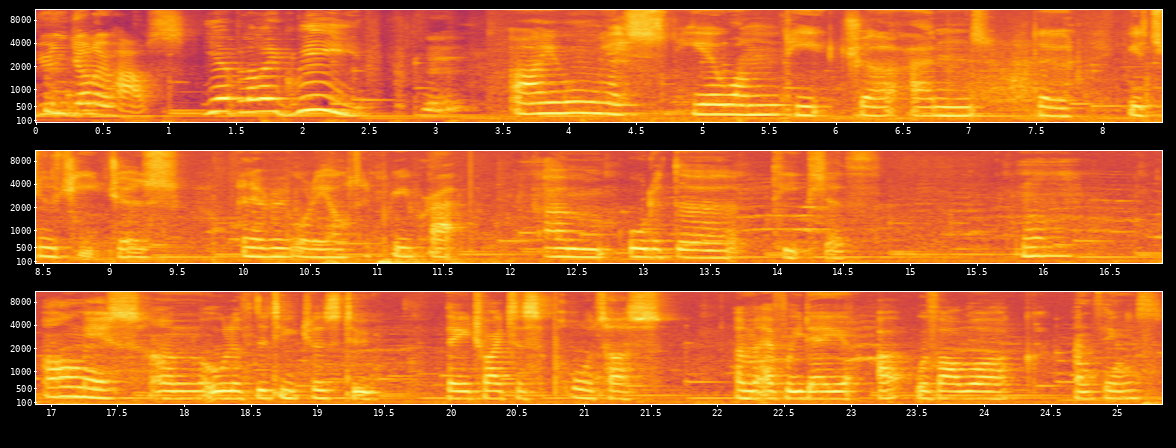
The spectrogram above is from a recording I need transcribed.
You're in Yellow House. Yeah, but I agree. I will miss year one teacher and the year two teachers and everybody else in pre prep. Um, all of the teachers. Mm, I'll miss um, all of the teachers too. They try to support us um, every day uh, with our work and things.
